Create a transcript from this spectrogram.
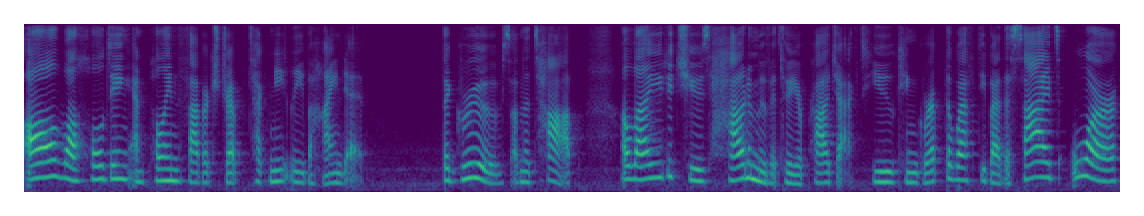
all while holding and pulling the fabric strip tucked neatly behind it. The grooves on the top allow you to choose how to move it through your project. You can grip the wefty by the sides or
